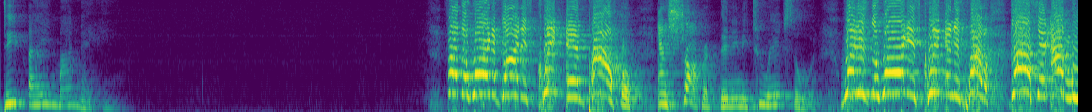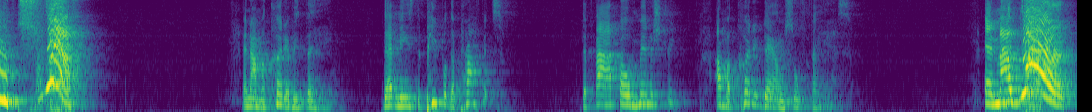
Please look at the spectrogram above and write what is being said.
defame my name. For the word of God is quick powerful and sharper than any two-edged sword. What is the word? It's quick and it's powerful. God said, I move swift. And I'm going to cut everything. That means the people, the prophets, the fivefold ministry, I'm going to cut it down so fast. And my word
